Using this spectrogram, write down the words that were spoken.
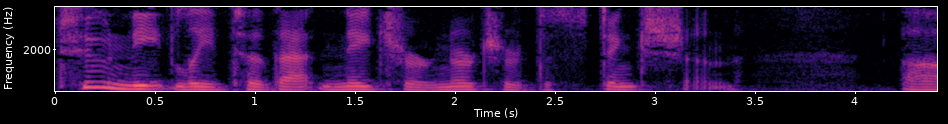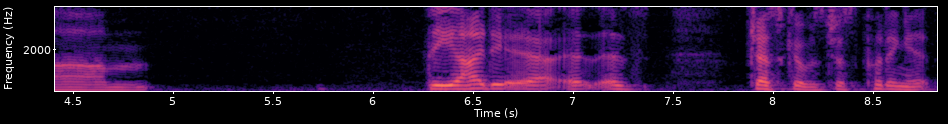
too neatly to that nature nurture distinction. Um, the idea, as Jessica was just putting it,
